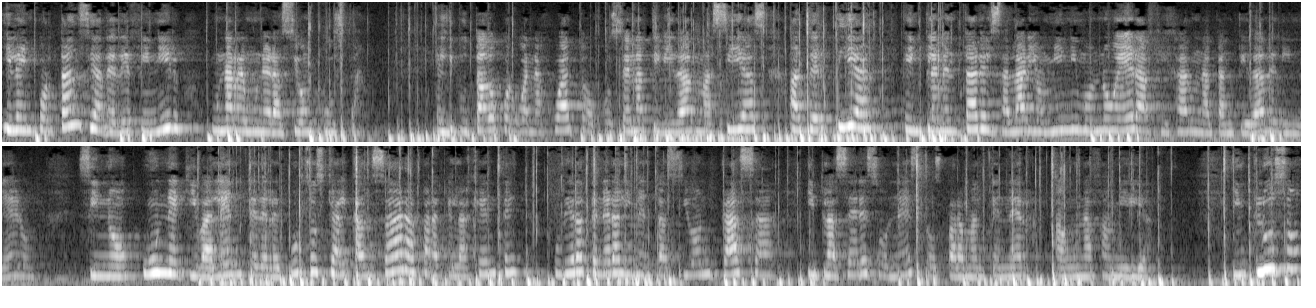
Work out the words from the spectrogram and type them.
y la importancia de definir una remuneración justa. El diputado por Guanajuato, José Natividad Macías, advertía que implementar el salario mínimo no era fijar una cantidad de dinero, sino un equivalente de recursos que alcanzara para que la gente pudiera tener alimentación, casa y placeres honestos para mantener a una familia. Incluso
